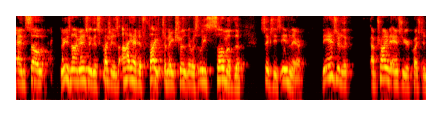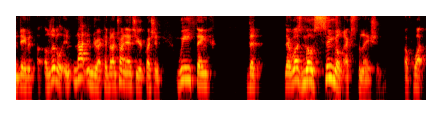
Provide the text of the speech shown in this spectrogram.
And so the reason I'm answering this question is I had to fight to make sure that there was at least some of the 60s in there. The answer to the, I'm trying to answer your question, David, a little, in, not indirectly, but I'm trying to answer your question. We think that there was no single explanation of what,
